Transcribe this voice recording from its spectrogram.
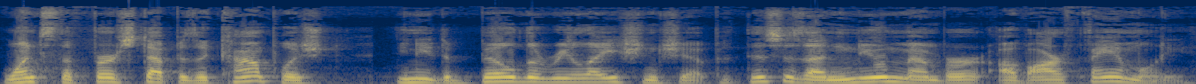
Once the first step is accomplished, you need to build a relationship. This is a new member of our family.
